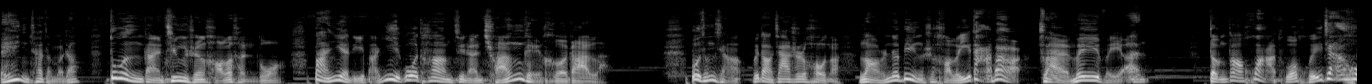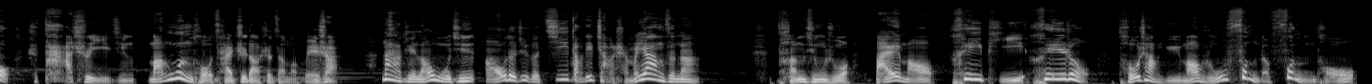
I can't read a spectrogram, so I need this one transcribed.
哎，你猜怎么着？顿感精神好了很多。半夜里把一锅汤竟然全给喝干了。不曾想回到家之后呢，老人的病是好了一大半，转危为安。等到华佗回家后，是大吃一惊，忙问候才知道是怎么回事。那给老母亲熬的这个鸡到底长什么样子呢？堂兄说：白毛黑皮黑肉，头上羽毛如凤的凤头。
